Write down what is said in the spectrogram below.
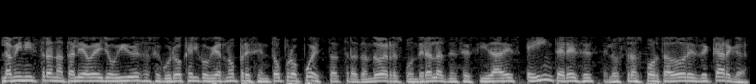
La ministra Natalia Bello Vives aseguró que el gobierno presentó propuestas tratando de responder a las necesidades e intereses de los transportadores de carga.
